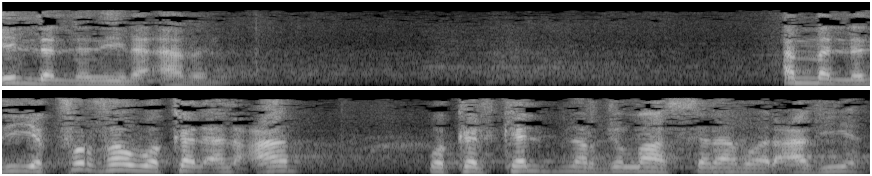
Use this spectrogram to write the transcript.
إلا الذين آمنوا. أما الذي يكفر فهو كالأنعام وكالكلب نرجو الله السلام والعافية.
